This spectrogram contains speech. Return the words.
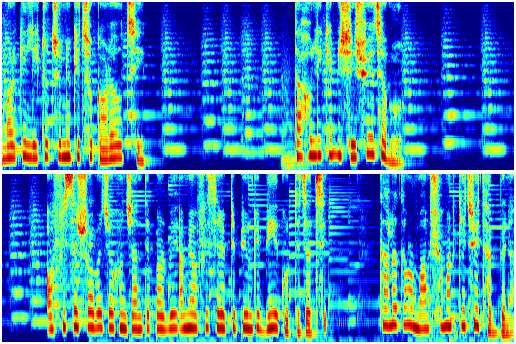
আমার কি লিটুর জন্য কিছু করা উচিত? তাহলে কি আমি শেষ হয়ে যাব? অফিসের সবাই যখন জানতে পারবে, আমি অফিসের একটা পিয়নকে বিয়ে করতে যাচ্ছি, তাহলে তো আমার মান সম্মান কিছুই থাকবে না।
